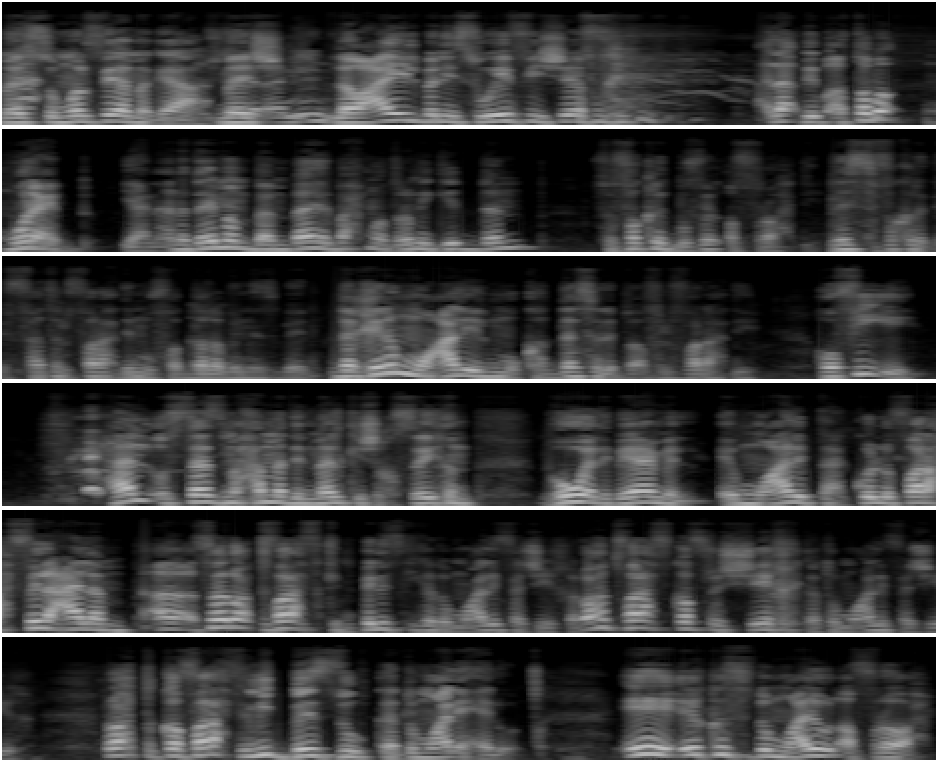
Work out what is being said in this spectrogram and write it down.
ما الصومال فيها مجاعة. ماشي. لو عيل بني سويفي شافه لا بيبقى طبق مرعب. يعني أنا دايما بنبهر بأحمد رامي جدا في فقرة بوفيه الأفراح دي. لسه فقرة إفيهات الفرح دي المفضلة بالنسبة لي. ده غير أم علي المقدسة اللي بتبقى في الفرح دي. هو في إيه؟ هل أستاذ محمد المالكي شخصيا هو اللي بيعمل أم علي بتاع كل فرح في العالم؟ أصل أنا رحت فرح في كمبينسكي كانت أم علي فشيخة. رحت فرح في كفر الشيخ كانت أم علي فشيخة. رحت فرح في 100 بيزو كانت أم علي حلوة. إيه إيه قصة أم علي والأفراح؟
